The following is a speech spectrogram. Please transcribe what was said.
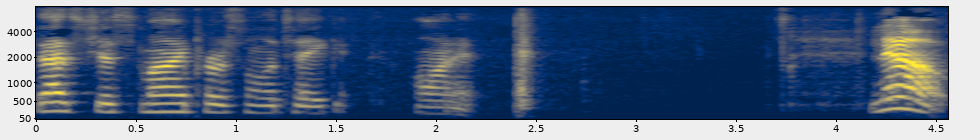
that's just my personal take on it. Now,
